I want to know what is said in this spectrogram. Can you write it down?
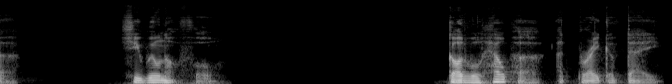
her, she will not fall. God will help her at break of day.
